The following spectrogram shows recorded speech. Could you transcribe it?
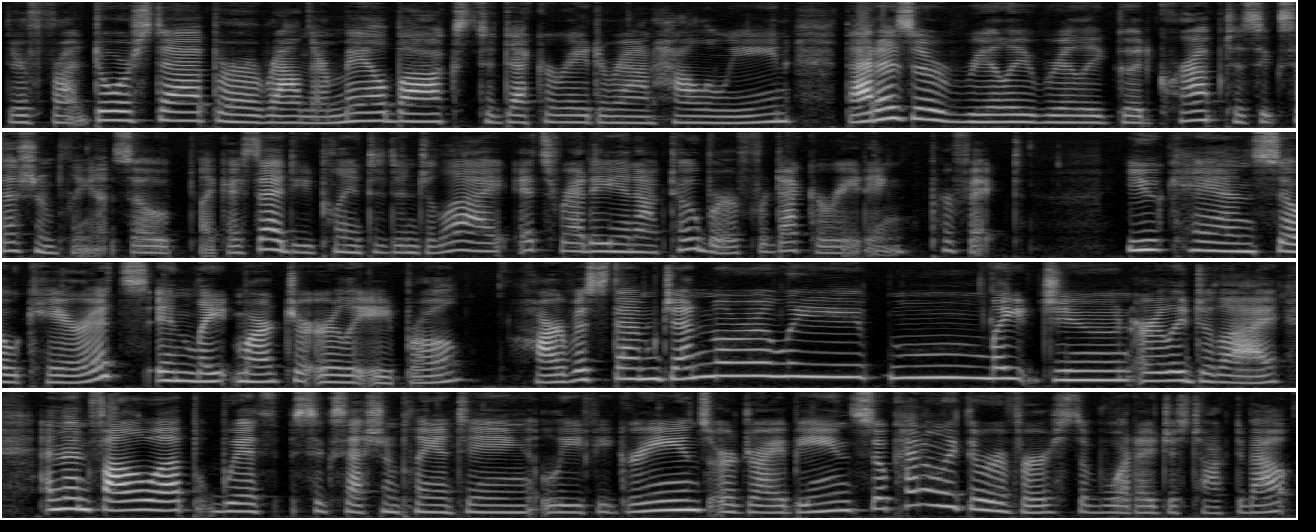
their front doorstep or around their mailbox to decorate around halloween. That is a really really good crop to succession plant. So like i said you planted in july it's ready in october for decorating. Perfect. You can sow carrots in late march or early april harvest them generally mm, late June, early July, and then follow up with succession planting leafy greens or dry beans. So, kind of like the reverse of what I just talked about.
